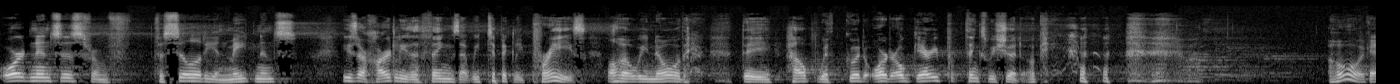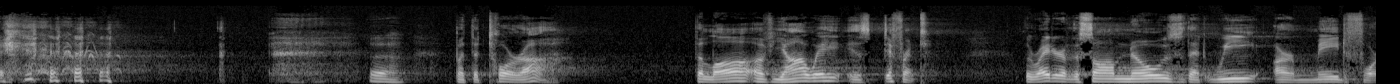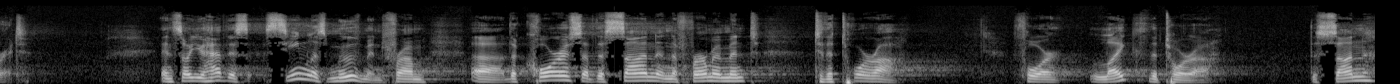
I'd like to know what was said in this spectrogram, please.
ordinances from facility and maintenance. These are hardly the things that we typically praise, although we know that they help with good order. Oh, Gary thinks we should. Okay. oh, okay. uh, but the Torah, the law of Yahweh, is different. The writer of the psalm knows that we are made for it. And so you have this seamless movement from uh, the chorus of the sun and the firmament to the Torah. For, like the Torah, the sun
